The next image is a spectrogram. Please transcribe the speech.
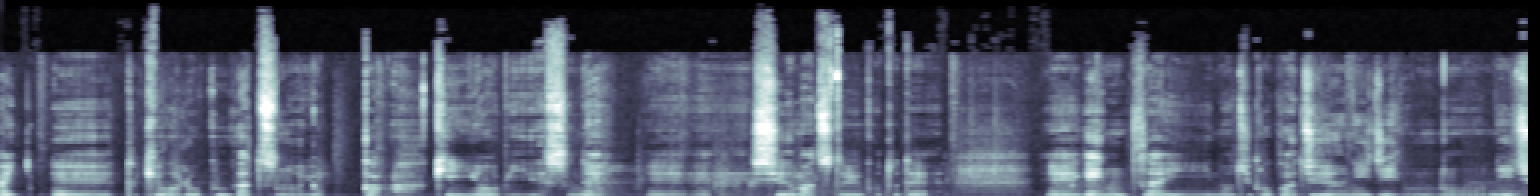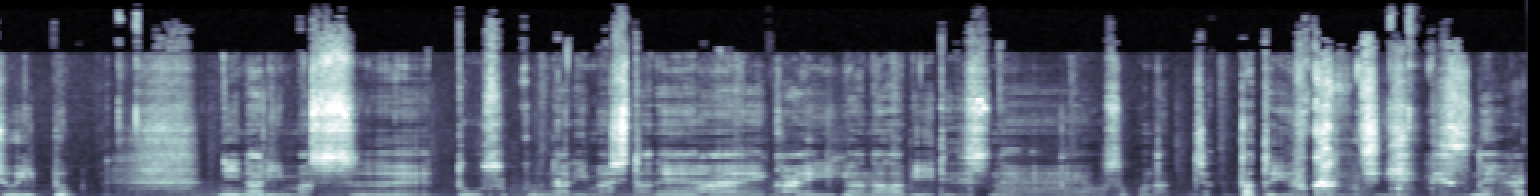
はい、えー、と今日は6月の4日金曜日ですね、えー週末ということで、えー現在の時刻は12時の21分になります。えー、と遅くなりましたね。はい、会議が長引いてですね、遅くなっちゃったという感じですね。はい。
